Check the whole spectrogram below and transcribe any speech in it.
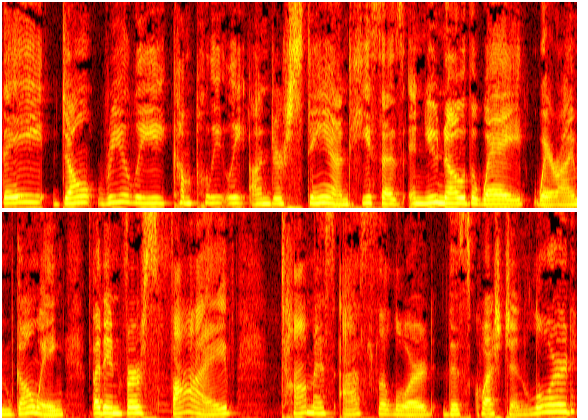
they don't really completely understand. He says, and you know the way where I'm going. But in verse five, Thomas asks the Lord this question, Lord,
